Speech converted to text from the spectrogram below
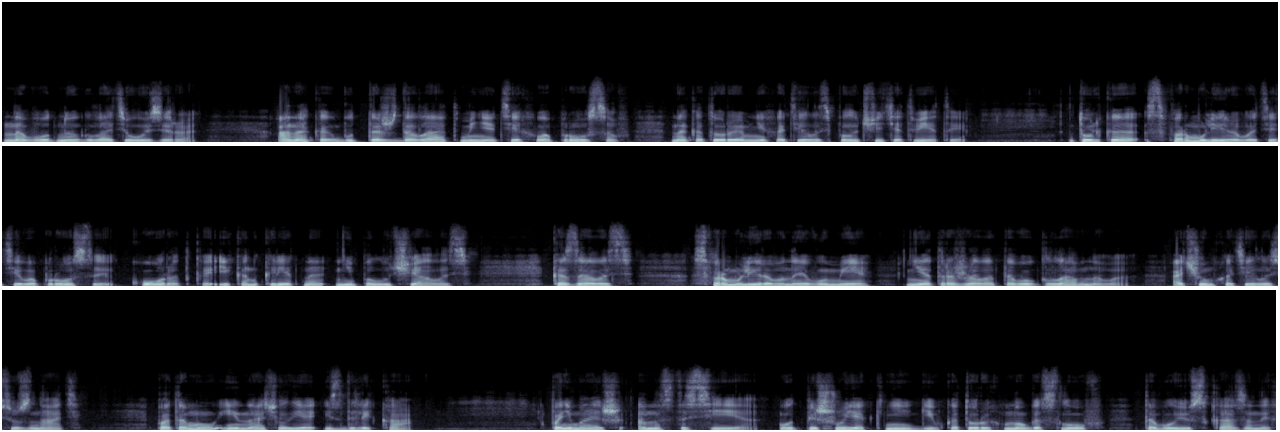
на водную гладь озера — она как будто ждала от меня тех вопросов, на которые мне хотелось получить ответы. Только сформулировать эти вопросы коротко и конкретно не получалось. Казалось, сформулированное в уме не отражало того главного, о чем хотелось узнать. Потому и начал я издалека. Понимаешь, Анастасия, вот пишу я книги, в которых много слов, тобою сказанных.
